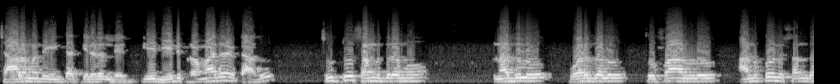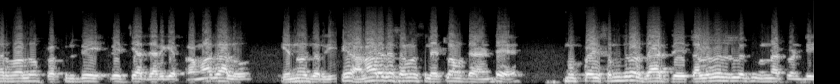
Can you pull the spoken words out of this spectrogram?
చాలా మందికి ఇంకా తెలియడం లేదు. ఈ నీటి ప్రమాదమే కాదు. చుట్టూ సముద్రము నదులు వరదలు తుఫాన్లు అనుకోని సందర్భాల్లో ప్రకృతి రీత్యా జరిగే ప్రమాదాలు ఎన్నో జరిగాయి. అనారోగ్య సమస్యలు ఎట్లా ఉంటాయంటే ముప్పై సంవత్సరాలు దాటితే తల్లిదండ్రులకు ఉన్నటువంటి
